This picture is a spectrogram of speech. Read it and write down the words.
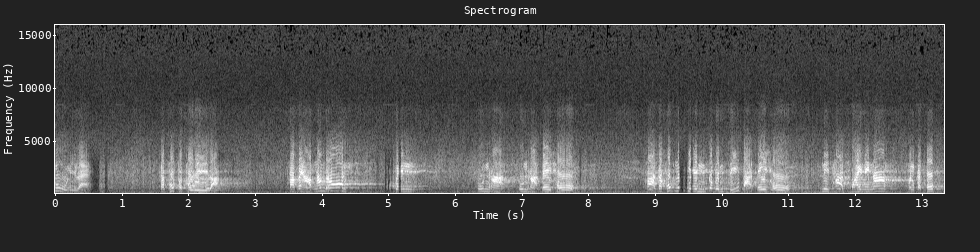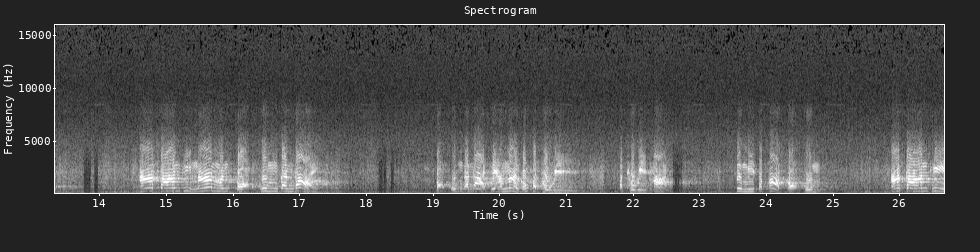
สู้นี่แหละ กระทบปฐวีล่ะ ถ้าไปอาบน้ำร้อน เป็นอุณหะอุณหะเตโช ถ้ากระทบน้ำเย็นก็เป็นสีตะเตโช นี่ธาตุไฟในน้ำมันกระทบ อาการที่น้ำมันเกาะกลุ่มกันได้เกาะกลุ่มกันได้เป็นอำนาจของปัทวีปัทวีธาตุซึ่งมีสภาพเกาะกลุ่ม อาการที่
